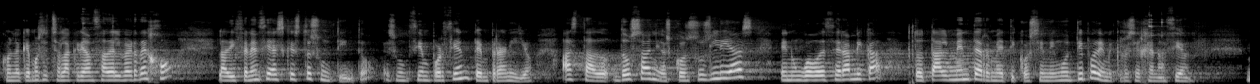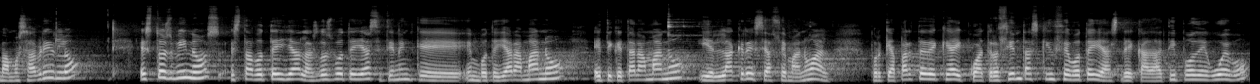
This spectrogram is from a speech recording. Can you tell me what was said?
con el que hemos hecho la crianza del verdejo. La diferencia es que esto es un tinto, es un 100% tempranillo. Ha estado dos años con sus lías en un huevo de cerámica totalmente hermético, sin ningún tipo de microoxigenación. Vamos a abrirlo. Estos vinos, esta botella, las dos botellas se tienen que embotellar a mano, etiquetar a mano y el lacre se hace manual, porque aparte de que hay 415 botellas de cada tipo de huevo,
